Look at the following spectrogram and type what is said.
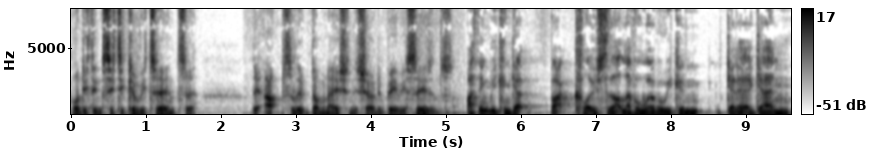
Or do you think City can return to the absolute domination they showed in previous seasons? I think we can get back close to that level. Whether we can get it again,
